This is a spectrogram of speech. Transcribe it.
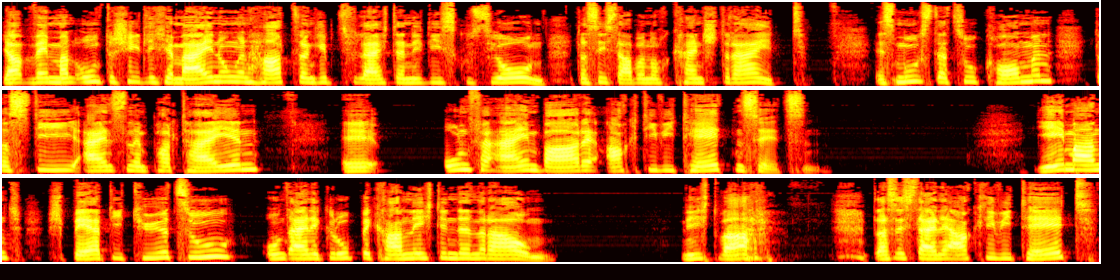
Ja, wenn man unterschiedliche Meinungen hat, dann gibt es vielleicht eine Diskussion. Das ist aber noch kein Streit. Es muss dazu kommen, dass die einzelnen Parteien äh, unvereinbare Aktivitäten setzen. Jemand sperrt die Tür zu und eine Gruppe kann nicht in den Raum. Nicht wahr? Das ist eine Aktivität,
